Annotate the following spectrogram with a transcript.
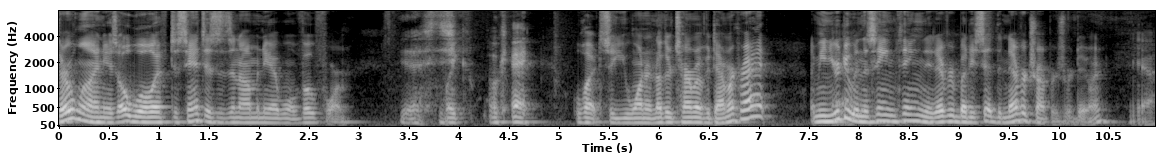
their line is oh well if desantis is the nominee i won't vote for him Yes. Like- okay. what? So you want another term of a Democrat? I mean, you're doing the same thing that everybody said the Never Trumpers were doing. Yeah.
